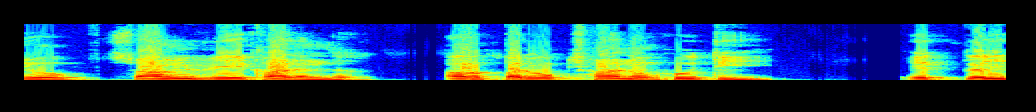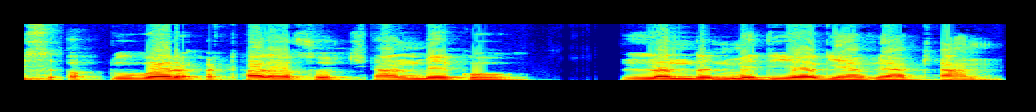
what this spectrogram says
योग स्वामी विवेकानंद, अपरोक्षानुभूति 21 अक्टूबर अठारह सौ छियानबे को लंदन में दिया गया व्याख्यान।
